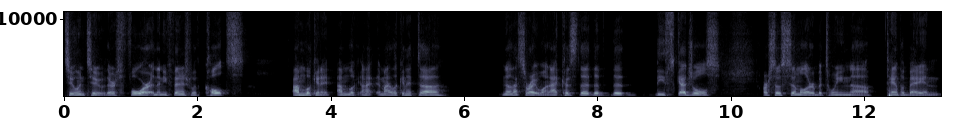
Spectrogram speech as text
two and two. There's four. And then you finish with Colts. I'm looking at, I'm looking, am I looking at, uh, no, that's the right one. Because the, the, the, the schedules are so similar between uh, Tampa Bay and,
